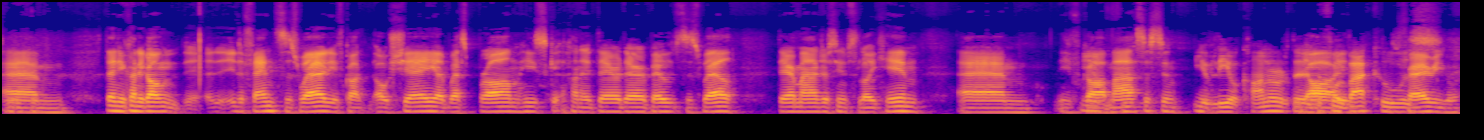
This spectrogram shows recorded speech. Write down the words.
Yeah, um, then you kind of go in defence as well. You've got O'Shea at West Brom. He's kind of there thereabouts as well. Their manager seems to like him. Um, you've got Masterson. You've Lee O'Connor, the, yeah, the full back, who was very good.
